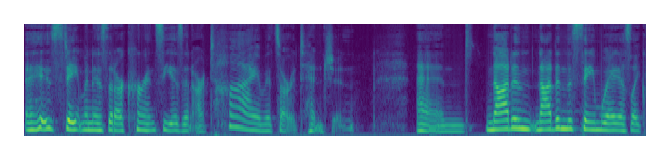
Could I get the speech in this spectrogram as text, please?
his statement is that our currency isn't our time; it's our attention. And not in not in the same way as like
